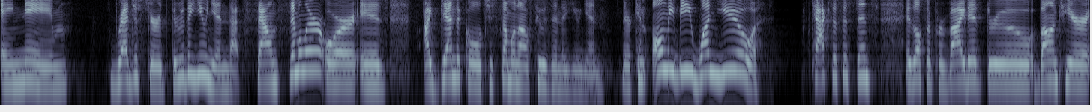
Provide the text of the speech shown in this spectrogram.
a name registered through the union that sounds similar or is identical to someone else who is in the union. There can only be one you. Tax assistance is also provided through Volunteer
